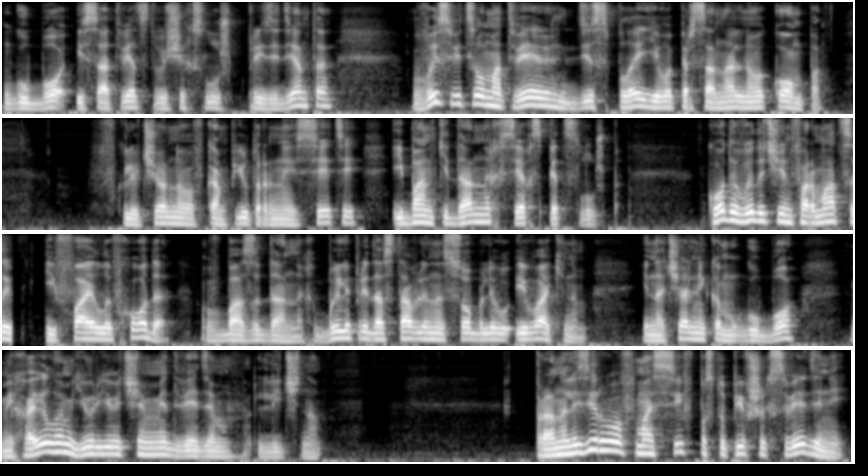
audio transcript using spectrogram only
ГУБО и соответствующих служб президента высветил Матвею дисплей его персонального компа, включенного в компьютерные сети и банки данных всех спецслужб. Коды выдачи информации и файлы входа в базы данных были предоставлены Соболеву и Вакиным и начальником ГУБО Михаилом Юрьевичем Медведем лично. Проанализировав массив поступивших сведений,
